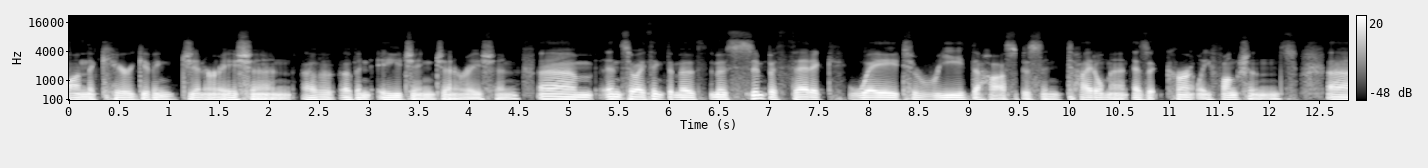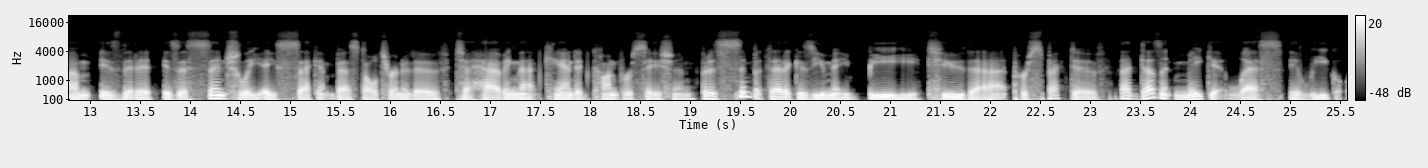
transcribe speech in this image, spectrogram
on the caregiving generation of, of an aging generation. Um, and so I think the most the most sympathetic way to read the hospice entitlement as it currently functions um, is that it is essentially a second best alternative to having that candid conversation. But as sympathetic as you may be to that perspective, that doesn't make it less illegal.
